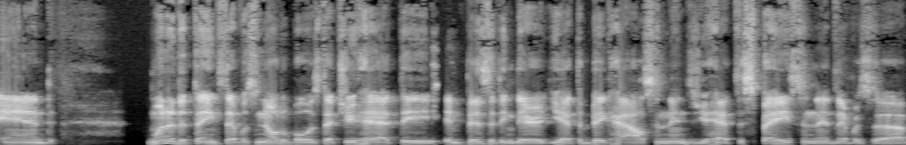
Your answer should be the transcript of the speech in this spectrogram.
And one of the things that was notable is that you had the in visiting there you had the big house and then you had the space and then there was uh,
